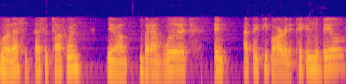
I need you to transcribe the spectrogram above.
Well, that's a, that's a tough one, you know. But I would, and I think people are already picking the Bills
